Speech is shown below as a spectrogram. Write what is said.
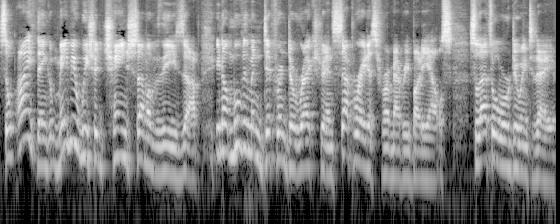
So I think maybe we should change some of these up, you know, move them in different directions, separate us from everybody else. So that's what we're doing today.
